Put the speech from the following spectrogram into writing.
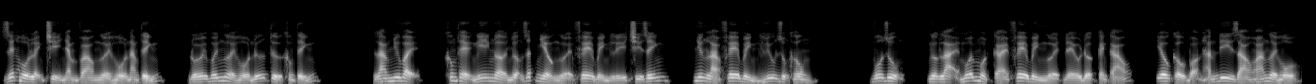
Giết hồ lệnh chỉ nhằm vào người hồ nam tính, đối với người hồ nữ tử không tính. Làm như vậy, không thể nghi ngờ nhượng rất nhiều người phê bình lý trí dĩnh, nhưng là phê bình hữu dụng không? Vô dụng, ngược lại mỗi một cái phê bình người đều được cảnh cáo, yêu cầu bọn hắn đi giáo hóa người hồ,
